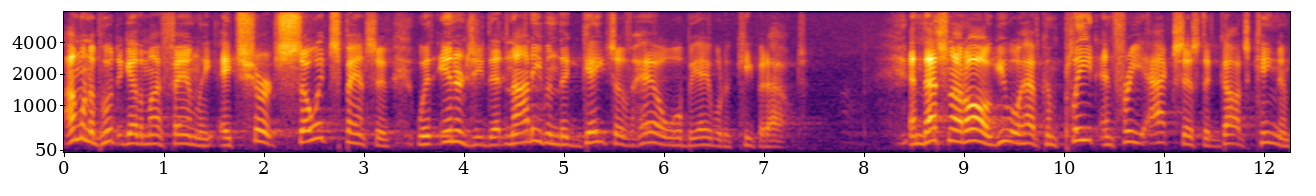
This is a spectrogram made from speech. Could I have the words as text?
I'm going to put together my family a church so expansive with energy that not even the gates of hell will be able to keep it out. And that's not all. You will have complete and free access to God's kingdom,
